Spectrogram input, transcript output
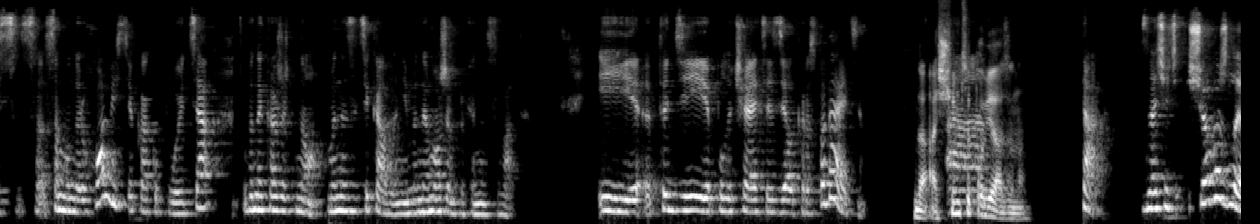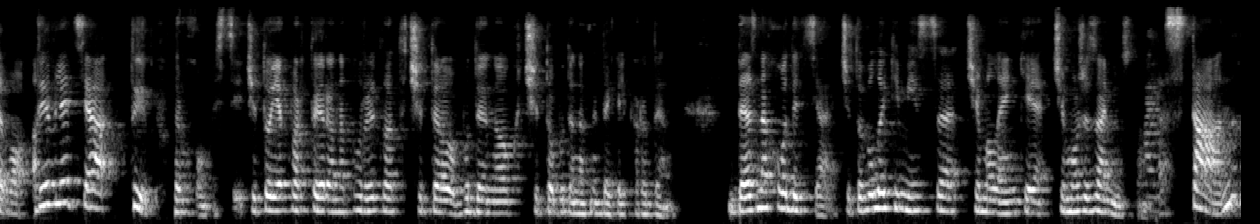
с- саму нерухомість, яка купується, вони кажуть: ну, ми не зацікавлені, ми не можемо профінансувати. І тоді, виходить, зділка розпадається. Да. А з чим це пов'язано? Так, значить, що важливо, дивляться тип нерухомості, чи то є квартира, наприклад, чи то будинок, чи то будинок на декілька родин. Де знаходиться, чи то велике місце, чи маленьке, чи може за містом. Стан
